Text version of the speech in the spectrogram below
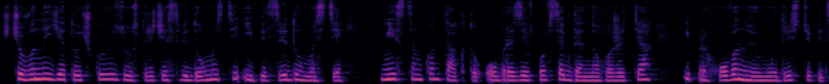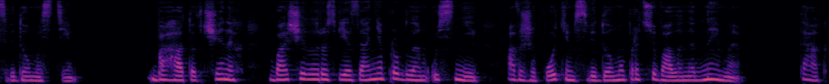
що вони є точкою зустрічі свідомості і підсвідомості, місцем контакту образів повсякденного життя і прихованою мудрістю підсвідомості. Багато вчених бачили розв'язання проблем у сні, а вже потім свідомо працювали над ними. Так,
